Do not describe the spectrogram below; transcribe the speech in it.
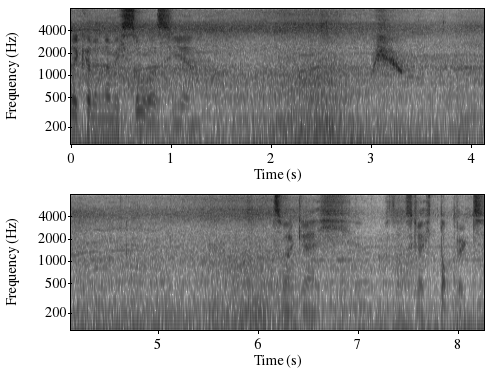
die können nämlich sowas hier. Und zwar gleich, macht das gleich doppelt.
